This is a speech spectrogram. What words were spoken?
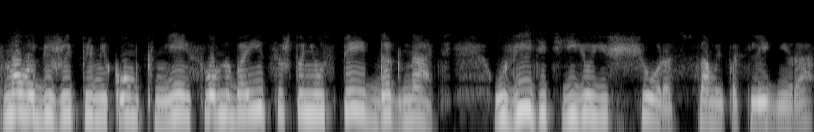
снова бежит прямиком к ней, словно боится, что не успеет догнать, увидеть ее еще раз, в самый последний раз.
